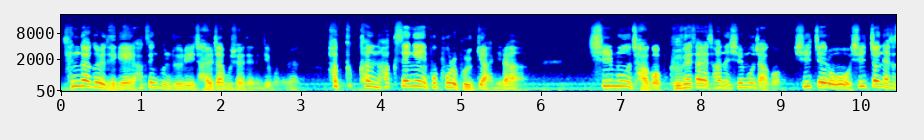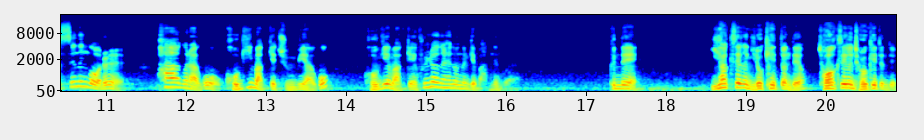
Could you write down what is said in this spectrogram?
생각을 되게 학생분들이 잘 잡으셔야 되는 게 뭐냐면 합격한 학생의 포폴을 볼게 아니라 실무 작업, 그 회사에서 하는 실무 작업, 실제로 실전에서 쓰는 거를 파악을 하고 거기 맞게 준비하고 거기에 맞게 훈련을 해놓는 게 맞는 거야. 근데 이 학생은 이렇게 했던데요? 저 학생은 저렇게 했던데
